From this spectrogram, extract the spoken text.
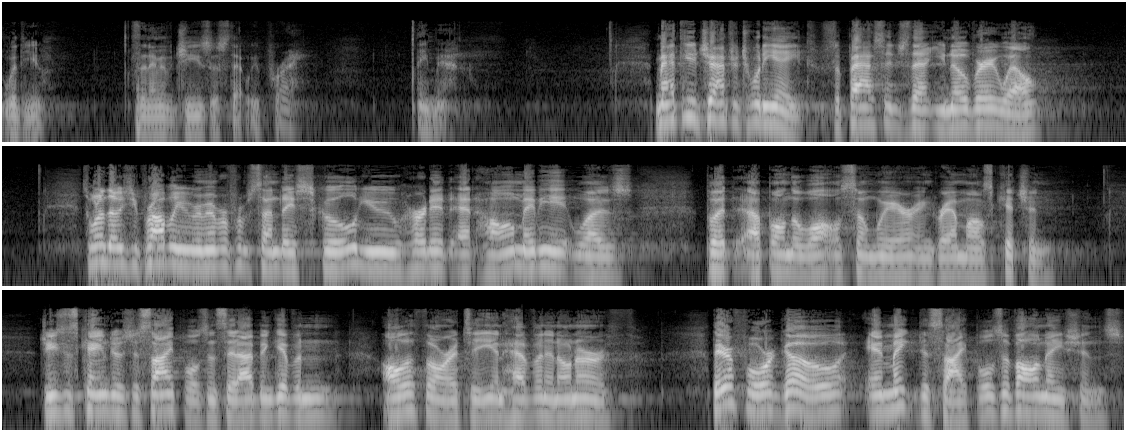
with you. In the name of Jesus that we pray. Amen. Matthew chapter 28 is a passage that you know very well. It's one of those you probably remember from Sunday school. You heard it at home. Maybe it was put up on the wall somewhere in grandma's kitchen. Jesus came to his disciples and said, I've been given all authority in heaven and on earth. Therefore, go and make disciples of all nations,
